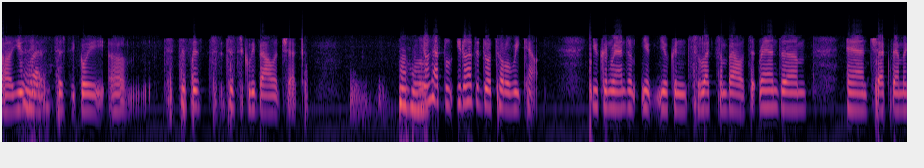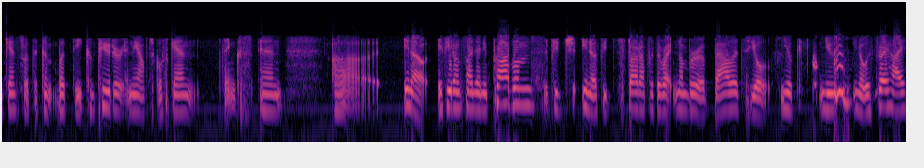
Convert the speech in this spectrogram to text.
uh, using Right. a statistically um, statistically valid check. Mm-hmm. You don't have to you don't have to do a total recount. You can random you, you can select some ballots at random and check them against what the com- what the computer in the optical scan thinks. And uh you know if you don't find any problems if you ch- you know if you start off with the right number of ballots you'll you you you know with very high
